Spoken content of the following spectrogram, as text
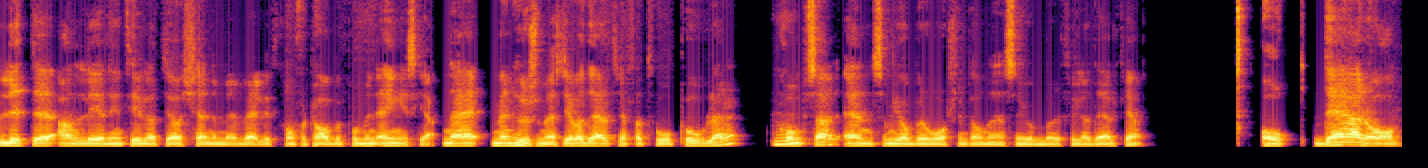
lite anledning till att jag känner mig väldigt komfortabel på min engelska. Nej, men hur som helst, jag var där och träffade två polare, Mm. kompisar. En som jobbar i Washington och en som jobbar i Philadelphia. Och därav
